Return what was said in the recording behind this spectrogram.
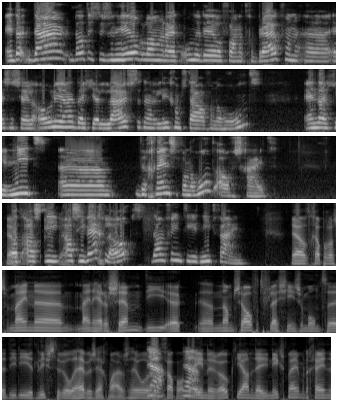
En da daar, dat is dus een heel belangrijk onderdeel van het gebruik van uh, essentiële olie. Dat je luistert naar de lichaamstaal van de hond. En dat je niet uh, de grenzen van de hond overschrijdt. Ja, Want als hij als die wegloopt, dan vindt hij het niet fijn. Ja, wat grappig was, mijn, uh, mijn herder Sam, die uh, nam zelf het flesje in zijn mond uh, die hij het liefste wilde hebben, zeg maar. Dat is heel, heel grappig, want ja. de ene rook die aan, deed hij niks mee. Maar degene,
